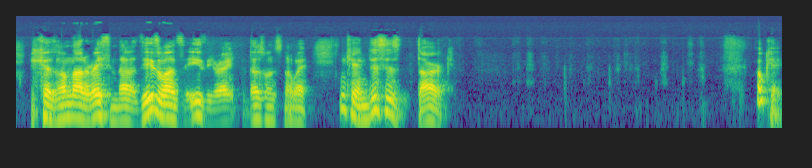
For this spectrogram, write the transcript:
because I'm not erasing those. These ones easy, right? But those ones, no way. Okay, and this is dark. Okay,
